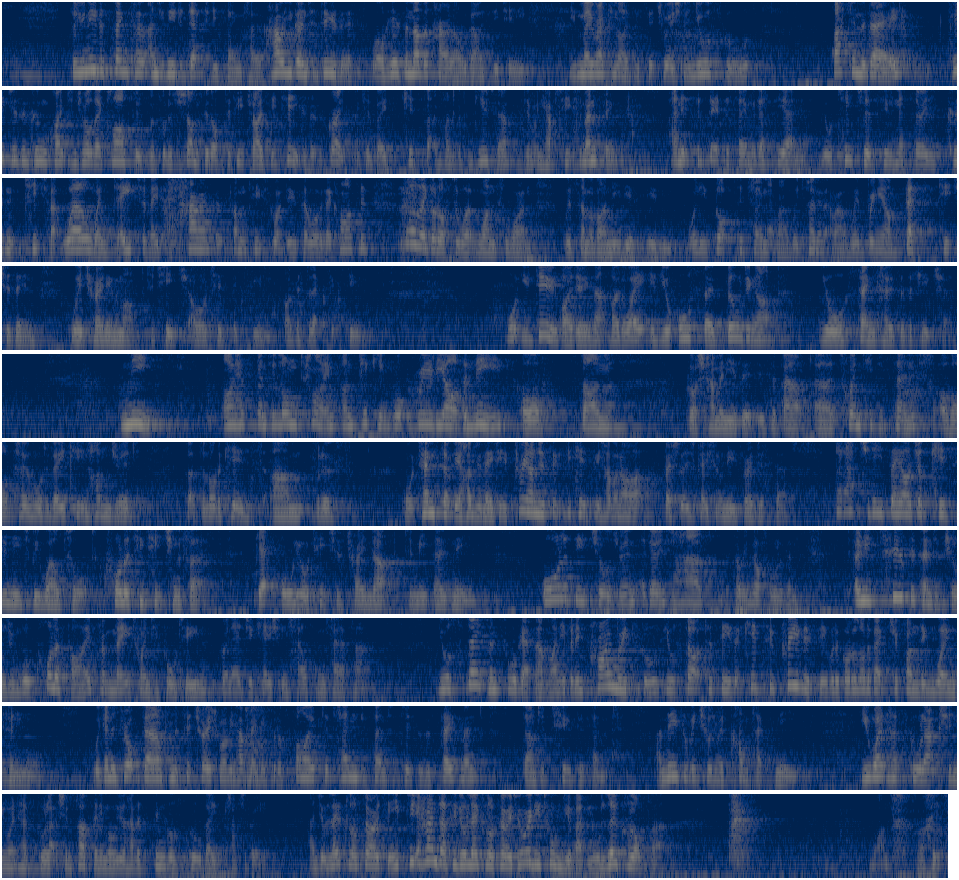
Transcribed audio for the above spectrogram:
So you need a SENCO and you need a deputy SENCO. How are you going to do this? Well, here's another parallel with ICT. You may recognise the situation in your schools. Back in the day, teachers who couldn't quite control their classes were sort of shunted off to teach ICT because it was great because those kids sat in front of a computer, didn't really have to teach them anything. And it's a bit the same with SEN. Your teachers who necessarily couldn't teach that well when data made it apparent that some teachers weren't doing so well with their classes, well, they got off to work one-to-one -one with some of our neediest students. Well, you've got to turn that around. We're turning that around. We're bringing our best teachers in we're training them up to teach our autistic students, our dyslexic students. What you do by doing that, by the way, is you're also building up your SENCOs of the future. Needs. I have spent a long time unpicking what really are the needs of some, gosh, how many is it? It's about uh, 20% of our cohort of 1,800. That's a lot of kids, um, sort of, well, 10% would be 180. 360 kids we have on our special educational needs register. But actually, they are just kids who need to be well taught. Quality teaching first. Get all your teachers trained up to meet those needs. All of these children are going to have, sorry, not all of them, only 2% of children will qualify from May 2014 for an education, health and care plan. Your statements will get that money, but in primary schools you'll start to see that kids who previously would have got a lot of extra funding won't anymore. We're going to drop down from a situation where we have maybe sort of 5 to 10% of kids with a statement down to 2%. And these will be children with complex needs. You won't have school action, you won't have school action plus anymore, you'll have a single school-based category. And your local authority, put your hand up if your local authority already talking to you about your local offer. One, right?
